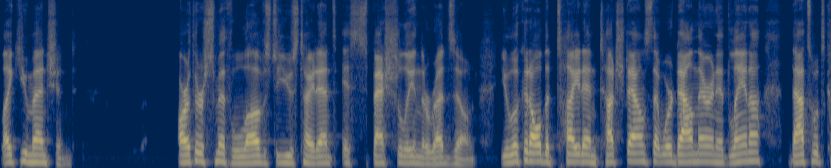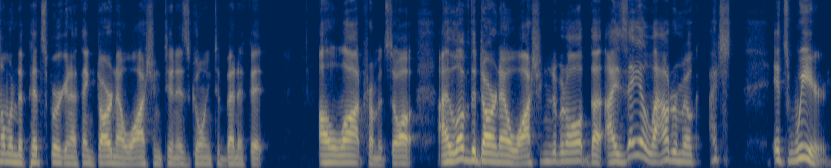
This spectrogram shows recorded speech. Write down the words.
Like you mentioned, Arthur Smith loves to use tight ends, especially in the red zone. You look at all the tight end touchdowns that were down there in Atlanta. That's what's coming to Pittsburgh. And I think Darnell Washington is going to benefit a lot from it. So I'll, I love the Darnell Washington of it all. The Isaiahh Loudermilk, I just it's weird.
